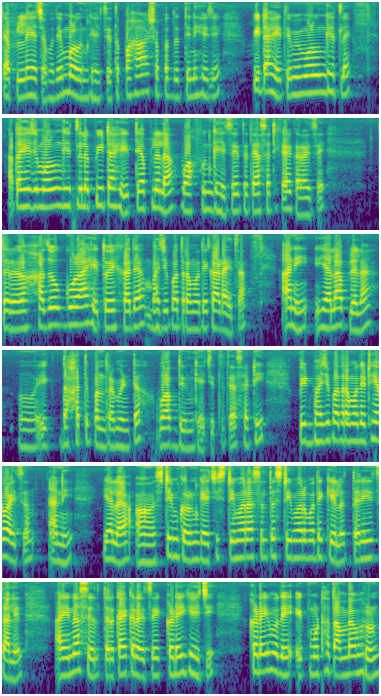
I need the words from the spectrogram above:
ते आपल्याला ह्याच्यामध्ये मळून घ्यायचं आहे. तर पहा अशा पद्धतीने हे जे पीठ आहे ते मी मळून घेतलं आहे आता हे जे मळून घेतलेलं पीठ आहे ते आपल्याला वाफवून घ्यायचं आहे तर त्यासाठी काय करायचं आहे तर हा जो गोळा आहे तो एखाद्या भाजीपात्रामध्ये काढायचा आणि याला आपल्याला एक दहा ते पंधरा मिनटं वाफ देऊन घ्यायची. तर त्यासाठी पीठ भाजीपात्रामध्ये ठेवायचं आणि याला स्टीम करून घ्यायची. स्टीमर असेल तर स्टीमरमध्ये केलं तरीही चालेल. आणि नसेल तर काय करायचं एक कढई घ्यायची. कढईमध्ये एक मोठा तांब्या भरून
